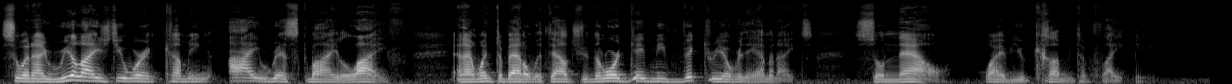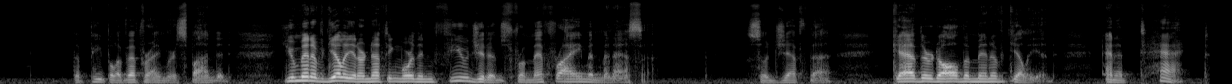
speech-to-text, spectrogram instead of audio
So when I realized you weren't coming, I risked my life and I went to battle without you. And The Lord gave me victory over the Ammonites. So now, why have you come to fight me? The people of Ephraim responded, You men of Gilead are nothing more than fugitives from Ephraim and Manasseh. So Jephthah gathered all the men of Gilead and attacked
